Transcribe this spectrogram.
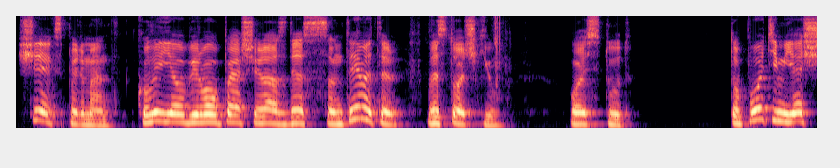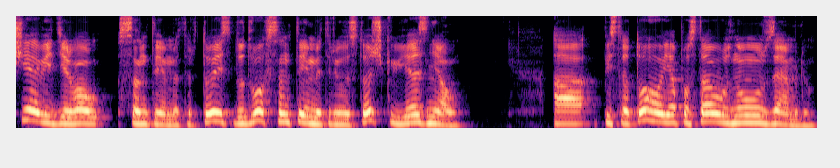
ще експеримент. Коли я обірвав перший раз десь сантиметр листочків, ось тут, то потім я ще відірвав сантиметр. Тобто до 2 сантиметрів листочків я зняв. А після того я поставив знову землю.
